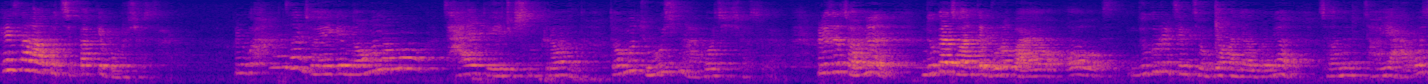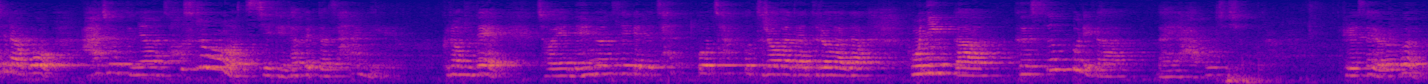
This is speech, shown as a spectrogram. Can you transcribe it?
회사하고 집밖에 모르셨어요. 그리고 항상 저에게 너무너무 잘 대해주신 그런 너무 좋으신 아버지셨어요. 그래서 저는 누가 저한테 물어봐요. 어, 누구를 지금 존경하냐고 그러면 저는 저희 아버지라고 아주 그냥 서스럼 없이 대답했던 사람이에요. 그런데 저의 내면 세계를 찾고 찾고 들어가다 들어가다 보니까 그 쓴뿌리가 나의 아버지셨더라. 그래서 여러분,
